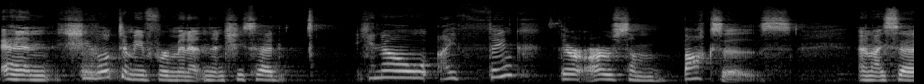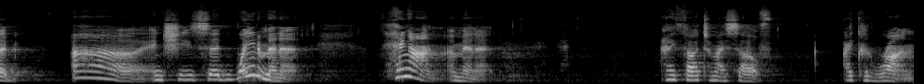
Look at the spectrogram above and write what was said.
And she looked at me for a minute and then she said, You know, I think there are some boxes. And I said, Ah. And she said, Wait a minute. Hang on a minute. I thought to myself, I could run.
